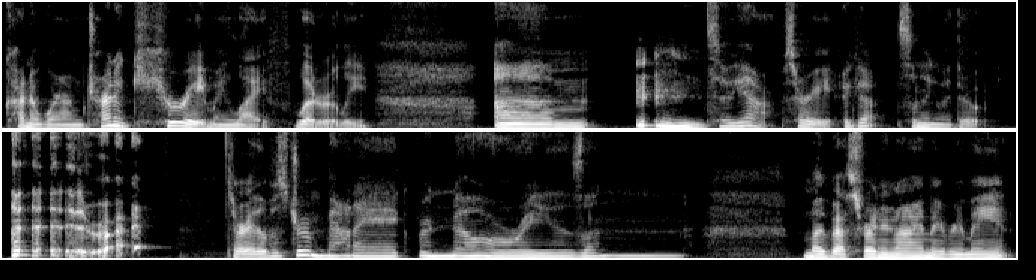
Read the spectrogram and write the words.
kind of where I'm trying to curate my life, literally. Um so yeah, sorry, I got something in my throat. sorry, that was dramatic for no reason. My best friend and I, my roommate,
